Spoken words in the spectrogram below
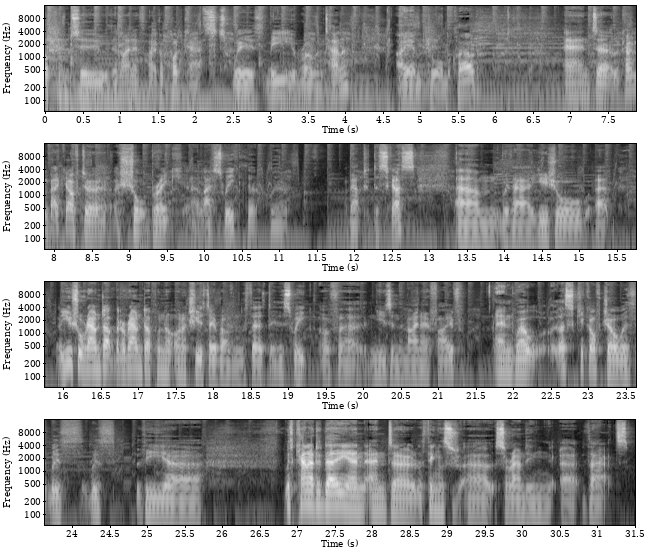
welcome to the 905 podcast with me, Roland Tanner. I am Joel McLeod. And uh, we're coming back after a short break uh, last week that we're about to discuss um, with our usual. Uh, a usual roundup, but a roundup on a, on a Tuesday rather than a Thursday this week of uh, news in the 905. And well, let's kick off, Joel, with with with the uh, with Canada Day and and uh, things uh, surrounding uh, that.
